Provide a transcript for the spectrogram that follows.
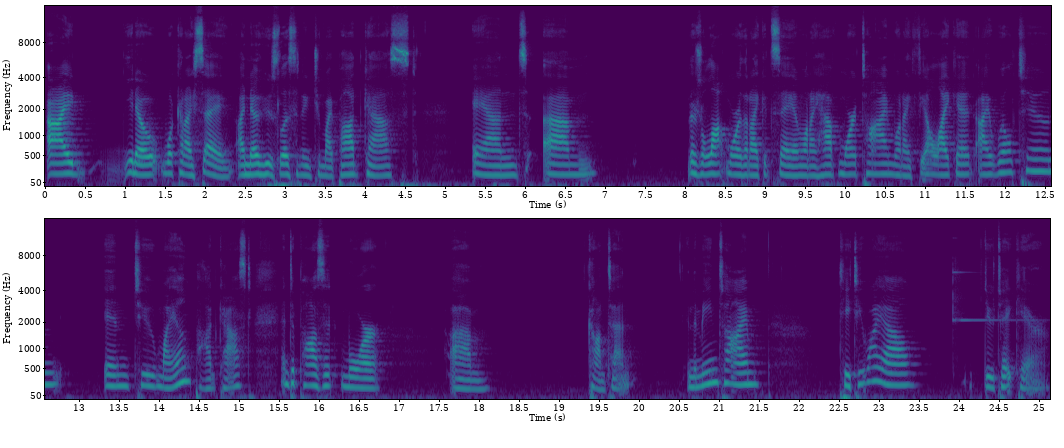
I you know, what can I say? I know who's listening to my podcast, and um, there's a lot more that I could say. And when I have more time, when I feel like it, I will tune into my own podcast and deposit more um, content. In the meantime, TTYL, do take care.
